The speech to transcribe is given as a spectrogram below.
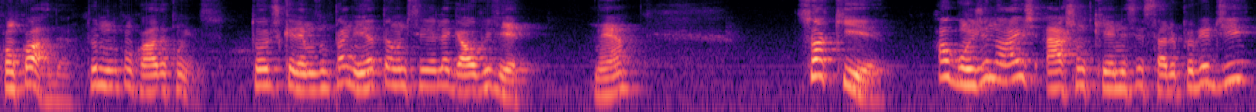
Concorda? Todo mundo concorda com isso. Todos queremos um planeta onde seja legal viver, né? Só que alguns de nós acham que é necessário progredir,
